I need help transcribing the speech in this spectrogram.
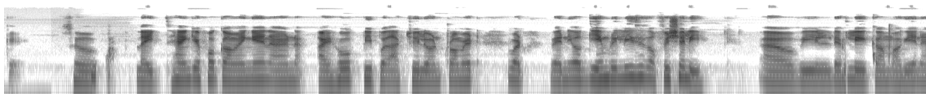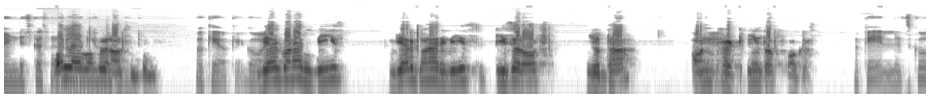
Okay. So, like, thank you for coming in, and I hope people actually learn from it. But when your game releases officially, uh, we'll definitely come again and discuss more. Well, I want to announce something. Okay. Okay. Go We on. are gonna release. We are gonna release teaser of Yuddha on Okay. 13th of August. Okay. Let's go.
